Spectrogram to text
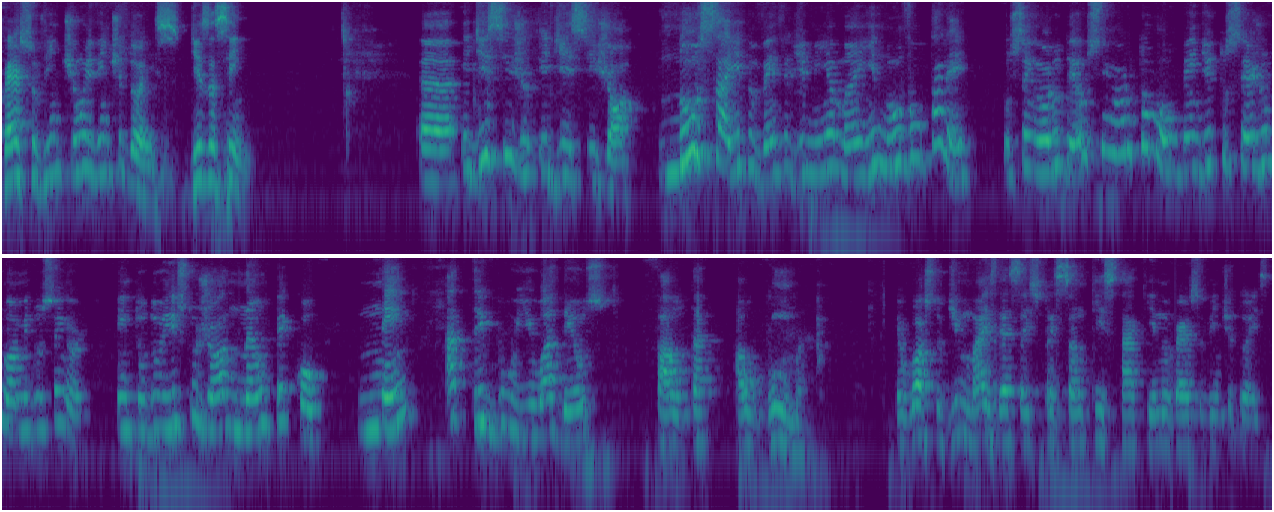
verso 21 e 22. Diz assim: uh, e, disse, e disse Jó: Nu saí do ventre de minha mãe, e nu voltarei. O Senhor o deu, o Senhor o tomou. Bendito seja o nome do Senhor. Em tudo isto, Jó não pecou, nem atribuiu a Deus falta alguma. Eu gosto demais dessa expressão que está aqui no verso 22.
